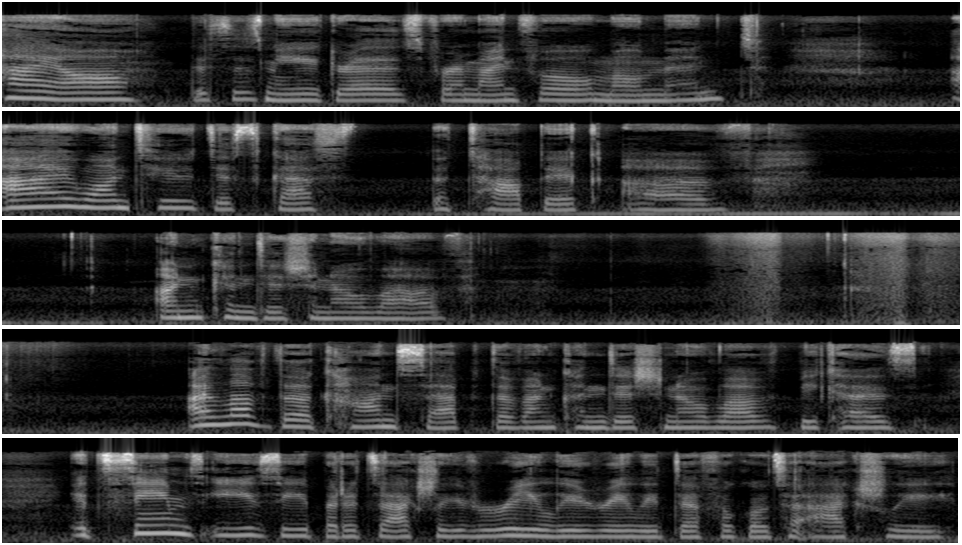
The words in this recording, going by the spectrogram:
Hi, all. This is me, Grizz, for a mindful moment. I want to discuss the topic of unconditional love. I love the concept of unconditional love because it seems easy, but it's actually really, really difficult to actually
